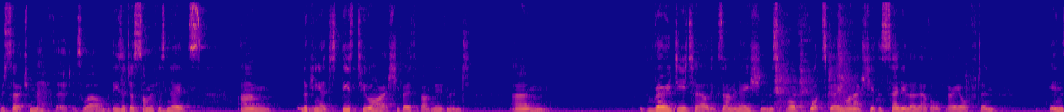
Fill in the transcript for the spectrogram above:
research method as well. But these are just some of his notes. Um, looking at, these two are actually both about movement. Um, very detailed examinations of what's going on actually at the cellular level very often in,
